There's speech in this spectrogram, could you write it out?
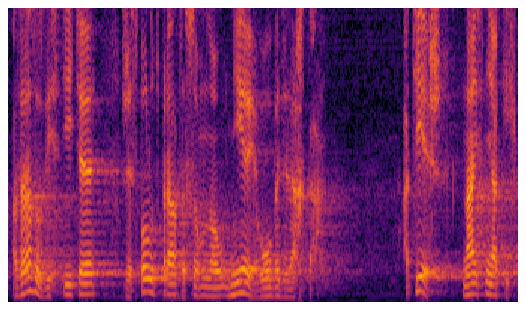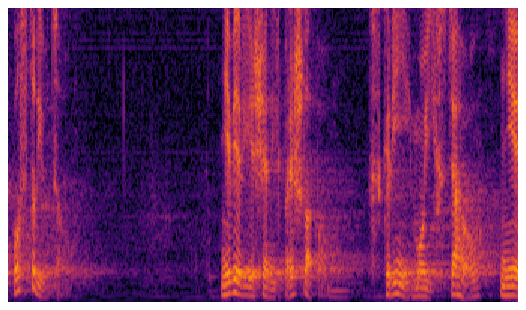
a zrazu zistíte, že spolupráca so mnou nie je vôbec ľahká. A tiež nájsť nejakých kostlivcov, nevyriešených prešlapov v skrini mojich vzťahov nie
